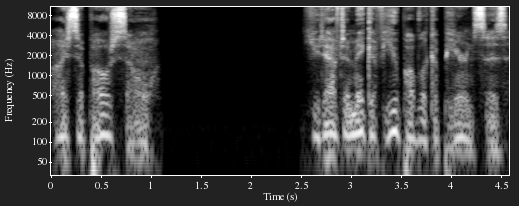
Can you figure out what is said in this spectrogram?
I suppose so. You'd have to make a few public appearances.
